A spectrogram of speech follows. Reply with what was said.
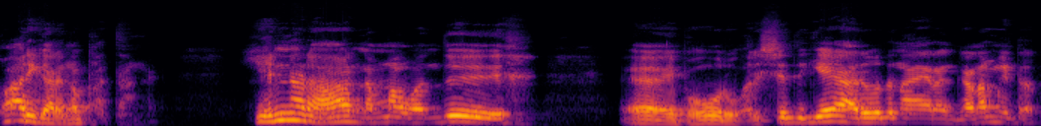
குவாரிக்காரங்க பார்த்தாங்க. என்னடா நம்ம வந்து இப்போ ஒரு வருஷத்துக்கே அறுபதனாயிரம் கனமீட்டர்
